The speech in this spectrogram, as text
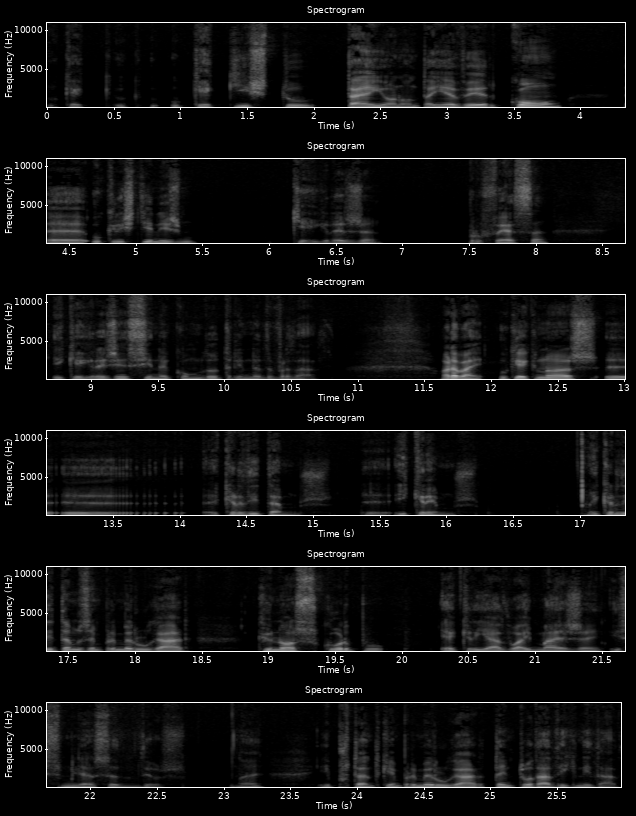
o, o, que é, o, que é que isto tem ou não tem a ver com uh, o cristianismo que a Igreja professa e que a Igreja ensina como doutrina de verdade. Ora bem, o que é que nós eh, eh, acreditamos eh, e queremos? Acreditamos, em primeiro lugar, que o nosso corpo é criado à imagem e semelhança de Deus. Não é? E, portanto, que, em primeiro lugar, tem toda a dignidade.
